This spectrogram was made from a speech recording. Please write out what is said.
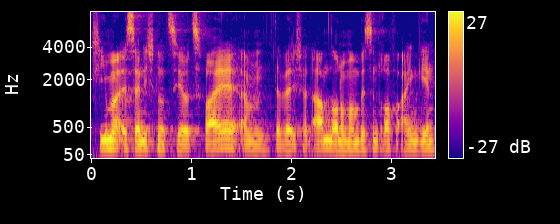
Klima ist ja nicht nur CO2, ähm, da werde ich heute Abend auch noch mal ein bisschen drauf eingehen.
